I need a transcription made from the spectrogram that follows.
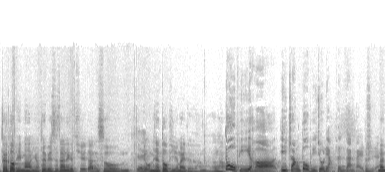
这个豆皮蛮好用，特别是在那个缺蛋的时候，我们对，我们现在豆皮也卖的很很好。豆皮哈，一张豆皮就两份蛋白质。那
